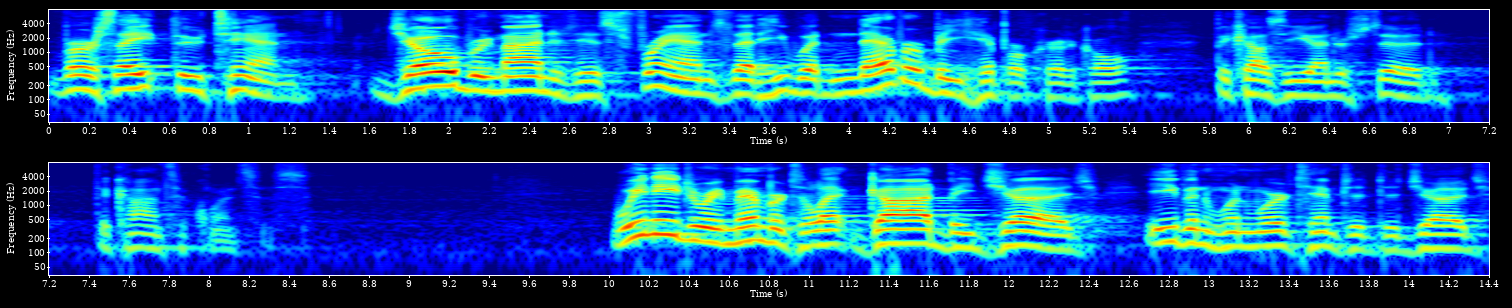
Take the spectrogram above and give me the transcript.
Verse 8 through 10 Job reminded his friends that he would never be hypocritical because he understood the consequences. We need to remember to let God be judge even when we're tempted to judge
